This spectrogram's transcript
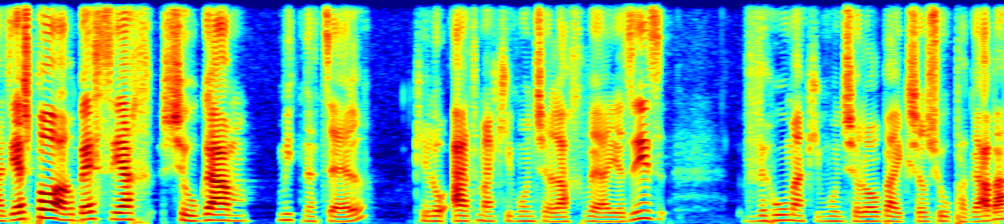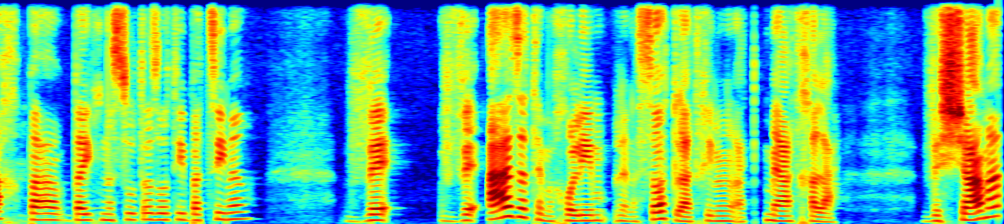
אז יש פה הרבה שיח שהוא גם מתנצל, כאילו את מהכיוון שלך והיזיז, והוא מהכיוון שלו בהקשר שהוא פגע בך בהתנסות הזאת בצימר. ו, ואז אתם יכולים לנסות להתחיל מה- מההתחלה. ושמה,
